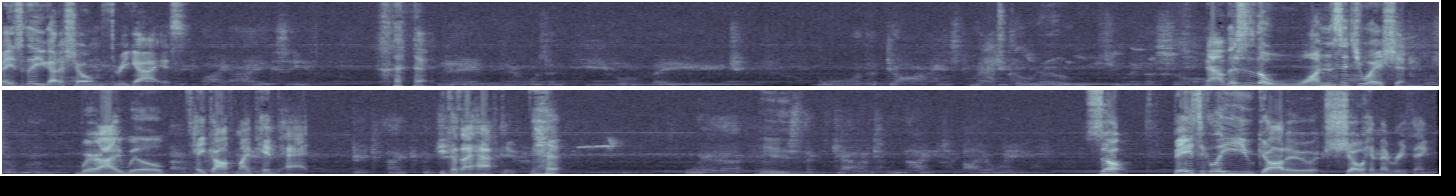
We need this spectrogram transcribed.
Basically, you gotta show him three guys. Now, this is the one situation where I will take off my pimp hat. Because I have to. so, basically you gotta show him everything.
